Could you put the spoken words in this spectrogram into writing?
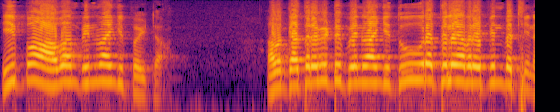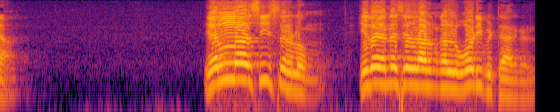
இப்போ அவன் பின்வாங்கி போயிட்டான். அவன் கத்தரை விட்டு பின்வாங்கி தூரத்திலே அவரை பின்பற்றினான். எல்லா சீசர்களும் இதை என்ன செய்தார்கள் ஓடிவிட்டார்கள்.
